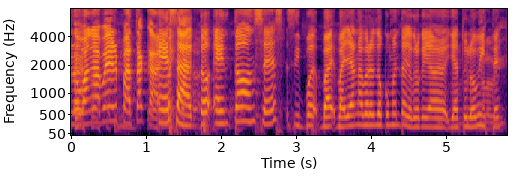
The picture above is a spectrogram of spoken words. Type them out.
lo van a ver para atacar. Exacto. Entonces, si pu- va- vayan a ver el documental, yo creo que ya, ya tú lo viste. vi.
